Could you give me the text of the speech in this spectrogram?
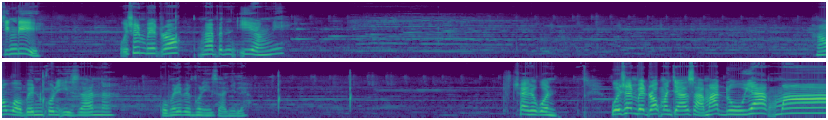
จริงดิเวอร์ชันเบดร็อกนายเป็นเอียงนี่ เฮาบอกเป็นคนอีสานนะ ผมไม่ได้เป็นคนอีสานอยู่แล้ว ใช่ทุกคน เวอร์ชันเบดร็อกมันจะสามารถดูยากมาก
